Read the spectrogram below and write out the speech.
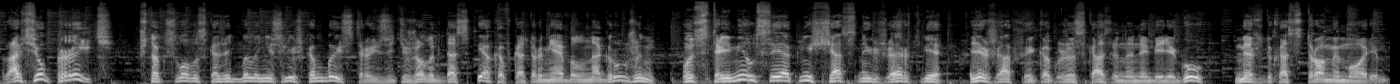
Во всю прыть! Что, к слову сказать, было не слишком быстро из-за тяжелых доспехов, которыми я был нагружен, устремился я к несчастной жертве, лежавшей, как уже сказано, на берегу, между костром и морем.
